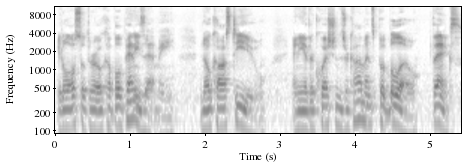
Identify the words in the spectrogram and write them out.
It'll also throw a couple of pennies at me. No cost to you. Any other questions or comments, put below. Thanks.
